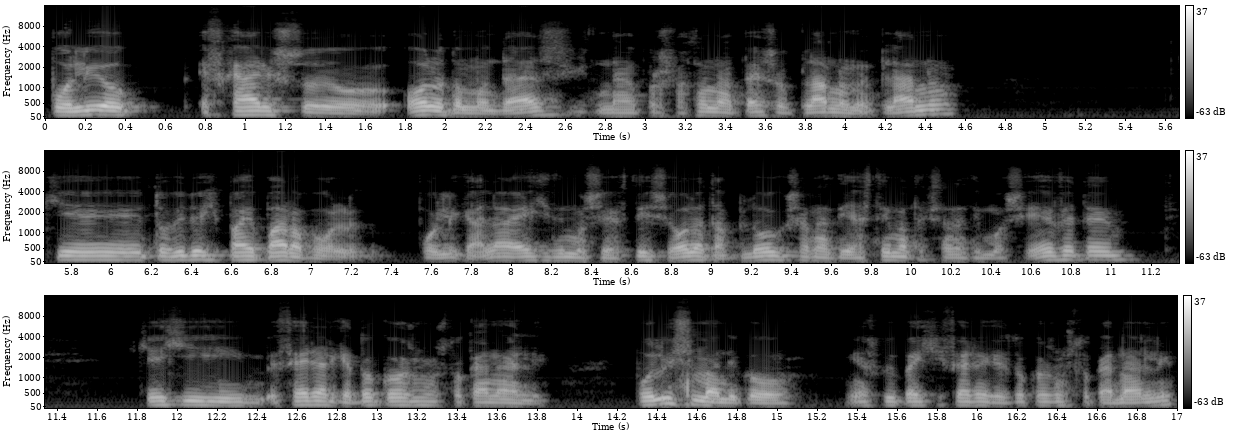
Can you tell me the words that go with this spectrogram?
πολύ ευχάριστο όλο το μοντάζ, να προσπαθώ να πέσω πλάνο με πλάνο. Και το βίντεο έχει πάει πάρα πολύ, πολύ καλά. Έχει δημοσιευτεί σε όλα τα blogs, αναδιαστήματα ξαναδημοσιεύεται και έχει φέρει αρκετό κόσμο στο κανάλι. Πολύ σημαντικό, μιας που είπα έχει φέρει αρκετό κόσμο στο κανάλι,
